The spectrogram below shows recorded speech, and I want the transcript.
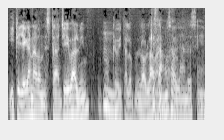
y que llegan a donde está J Balvin, que ahorita lo, lo hablaba. Estamos hablando, sí.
